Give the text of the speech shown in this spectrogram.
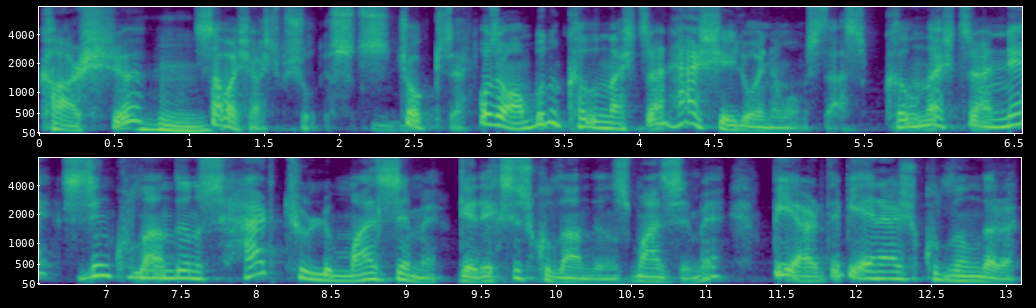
karşı hmm. savaş açmış oluyorsunuz. Çok güzel. O zaman bunu kalınlaştıran her şeyle oynamamız lazım. Kalınlaştıran ne? Sizin kullandığınız her türlü malzeme, gereksiz kullandığınız malzeme bir yerde bir enerji kullanılarak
